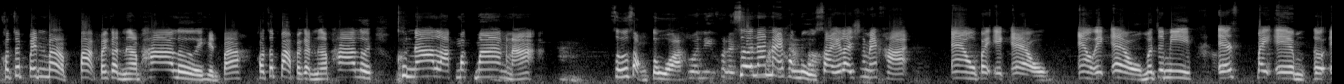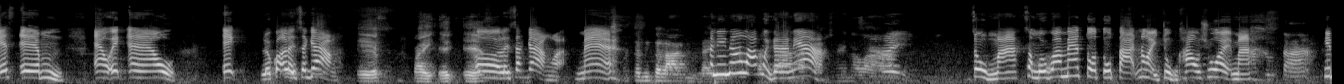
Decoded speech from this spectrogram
เขาจะเป็นแบบปากไปกับเนื้อผ้าเลยเห็นปะเขาจะปากไปกับเนื้อผ้าเลยคือน่ารักมากๆนะ ซื้อสองตัว ตัวนี้คอลเลคชัเสื้อด้านในของหนูไซส์อะไรใช่ไหมคะ L ไป XL L XL มันจะมี S ไป M เออ S M L XL X แล้วก็อะไรสักอย่าง S ไปไปเอ XS ออะไรสักอย่างอะแม่ มันจะมีตารางอยู่ในอันนี้น่ารักเหมือนกันนะเนี่ย ใช่น่ารักใช่จุ่มมา สมมติว่าแม่ตัวตูตะหน่อยจุ่มเข้าช่วยมา ตุ๊กตา พี่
